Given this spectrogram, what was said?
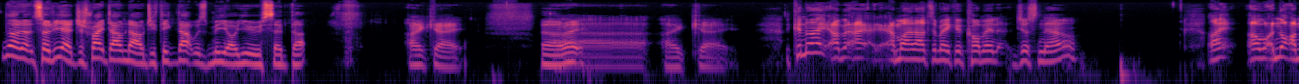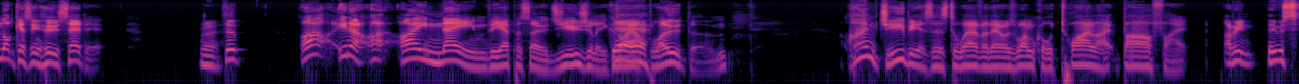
No, no. So yeah, just write down now. Do you think that was me or you who said that? Okay. All right. Uh, okay. Can I am, I? am I allowed to make a comment just now? I. Oh, I'm not. I'm not guessing who said it. right. The. I. You know. I. I name the episodes usually because Yeah, I yeah. upload them. I'm dubious as to whether there was one called Twilight Bar Fight. I mean, It was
